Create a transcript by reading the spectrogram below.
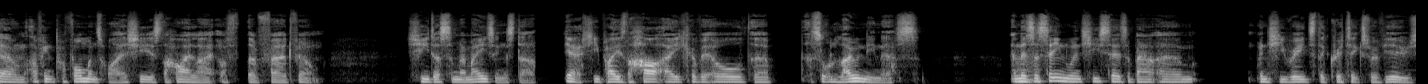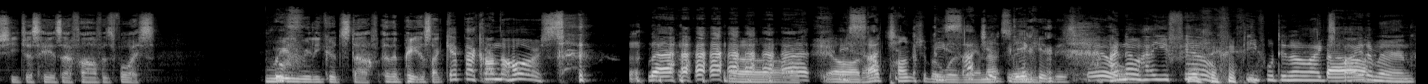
um, I think performance wise, she is the highlight of the third film. She does some amazing stuff. Yeah, she plays the heartache of it all, the, the sort of loneliness. And there's a scene when she says about um, when she reads the critics' reviews, she just hears her father's voice. Really, really good stuff. And then Peter's like, "Get back on the horse." Oh, God, how such a- punchable he's was he in such a that dick scene? in this film. I know how you feel. People didn't like Spider Man.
